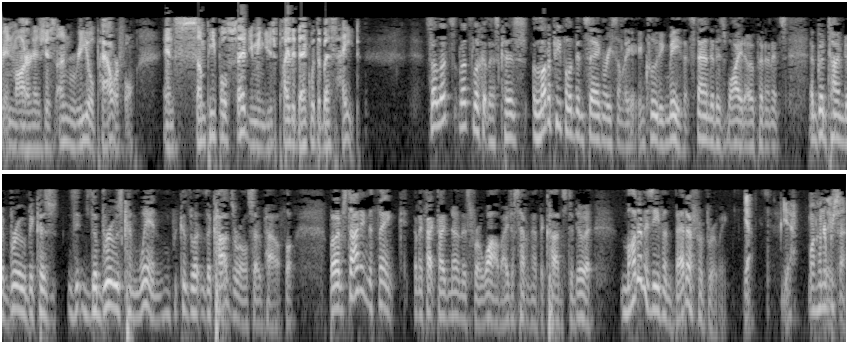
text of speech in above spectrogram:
in modern is just unreal powerful. And some people said, you mean you just play the deck with the best hate. So let's let's look at this because a lot of people have been saying recently, including me, that standard is wide open and it's a good time to brew because the, the brews can win because the cards are all so powerful. But I'm starting to think, and in fact I've known this for a while, but I just haven't had the cards to do it. Modern is even better for brewing. Yeah. Yeah, 100%.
